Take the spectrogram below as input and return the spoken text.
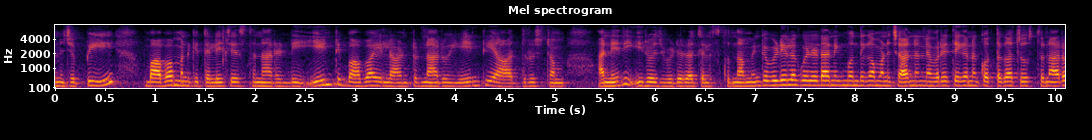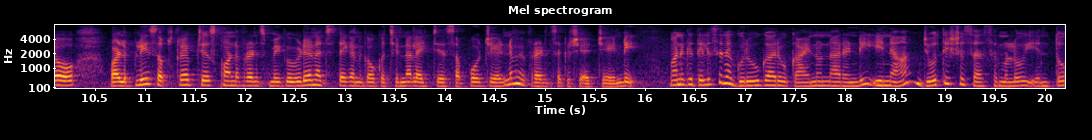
అని చెప్పి బాబా మనకి తెలియజేస్తున్నారండి. ఏంటి బాబా ఇలా అంటున్నారు? ఏంటి ఆ అదృష్టం అనేది ఈరోజు వీడియోలో తెలుసుకుందాం. ఇంకా వీడియోలోకి వెళ్ళడానికి ముందుగా మన ఛానల్ని ఎవరైతే కనుక కొత్తగా చూస్తున్నారో వాళ్ళు ప్లీజ్ సబ్స్క్రైబ్ చేసుకోండి ఫ్రెండ్స్. మీకు వీడియో నచ్చితే కనుక ఒక చిన్న లైక్ చేసి సపోర్ట్ చేయండి. మీ ఫ్రెండ్స్కి షేర్ చేయండి. మనకి తెలిసిన గురువు గారు ఒక ఆయన ఉన్నారండి. ఈయన జ్యోతిష్య శాస్త్రంలో ఎంతో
